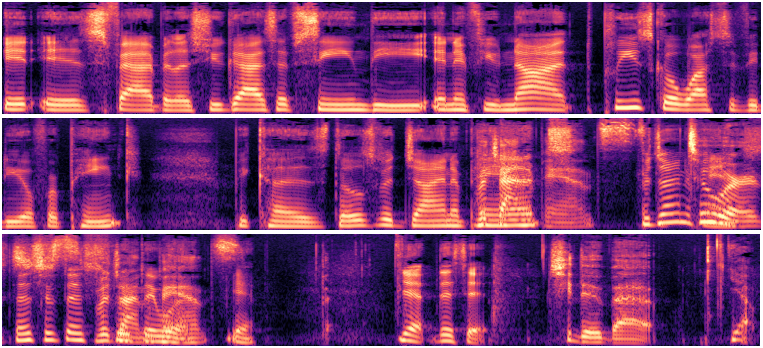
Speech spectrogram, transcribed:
It is fabulous. You guys have seen the, and if you're not, please go watch the video for Pink because those vagina pants. Vagina pants. Vagina Two pants. words, That's just that's what vagina they were. pants. Yeah. Yeah, that's it. She did that. Yep.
